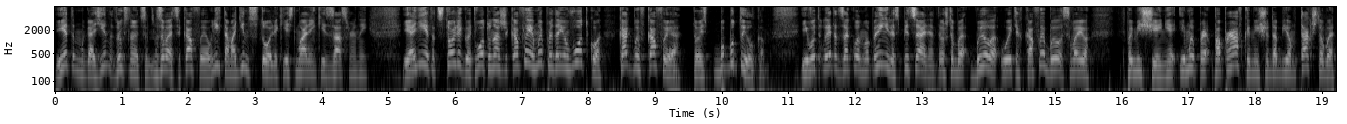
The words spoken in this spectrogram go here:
И этот магазин вдруг становится, называется кафе. У них там один столик есть маленький, засранный. И они этот столик говорят, вот у нас же кафе, и мы продаем водку как бы в кафе, то есть бутылкам. И вот этот закон мы приняли специально для того, чтобы было у этих кафе было свое помещение, и мы поправками еще добьем так, чтобы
